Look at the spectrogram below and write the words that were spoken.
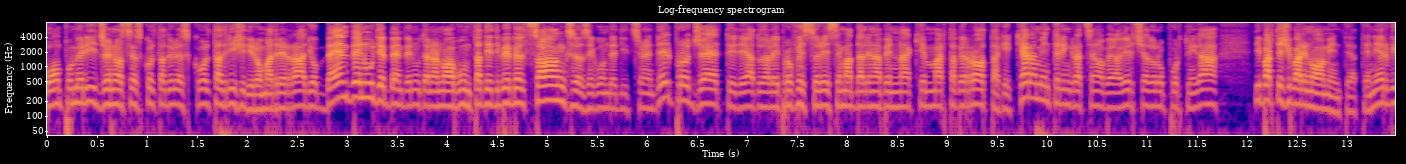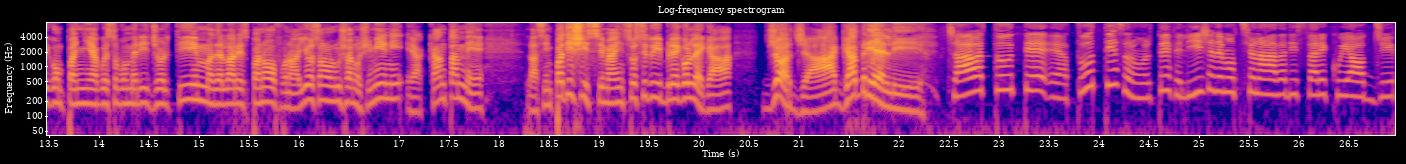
Buon pomeriggio ai nostri ascoltatori e ascoltatrici di Roma 3 Radio, benvenuti e benvenute a una nuova puntata di People Songs, seconda edizione del progetto ideato dalle professoresse Maddalena Pennacchi e Marta Perrotta che chiaramente ringraziamo per averci dato l'opportunità di partecipare nuovamente. A tenervi compagnia questo pomeriggio il team dell'area spanofona, io sono Luciano Cimini e accanto a me la simpaticissima e insostituibile collega Giorgia Gabrielli. Ciao a tutte e a tutti, sono molto felice ed emozionata di stare qui oggi.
